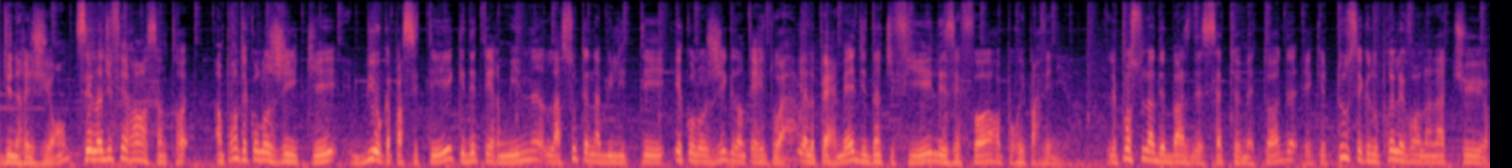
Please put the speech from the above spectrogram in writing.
d'une région. C'est la différence entre empreinte écologique et biocapacité qui détermine la soutenabilité écologique d'un territoire. Elle permet d'identifier les efforts pour y parvenir. Le postulat de base de cette méthode est que tout ce que nous prélevons dans la nature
